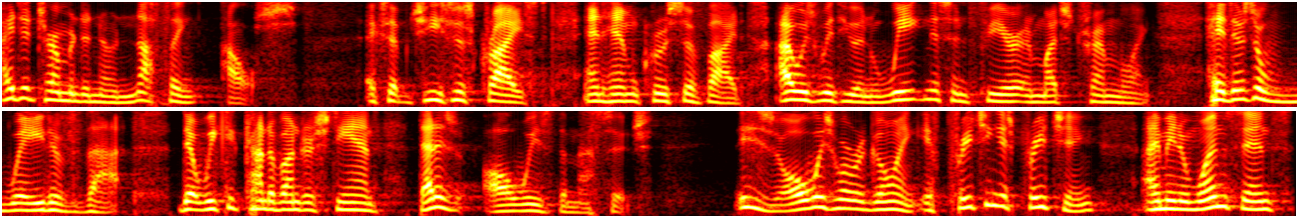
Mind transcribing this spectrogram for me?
I determined to know nothing else except Jesus Christ and Him crucified. I was with you in weakness and fear and much trembling. Hey, there's a weight of that that we could kind of understand. That is always the message. This is always where we're going. If preaching is preaching, I mean, in one sense,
